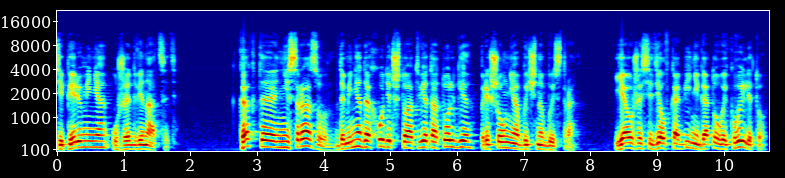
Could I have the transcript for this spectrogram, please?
Теперь у меня уже 12. Как-то не сразу до меня доходит, что ответ от Ольги пришел необычно быстро. Я уже сидел в кабине, готовый к вылету,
